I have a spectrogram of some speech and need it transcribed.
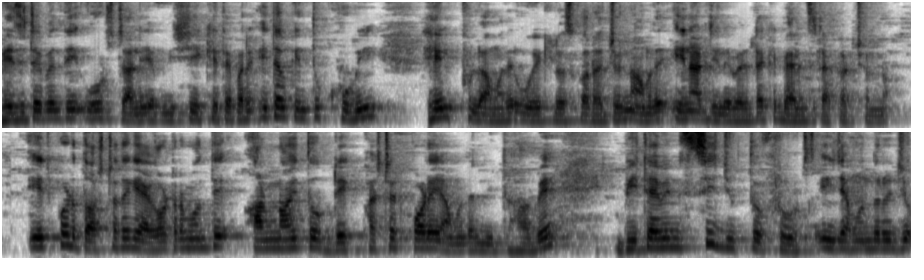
ভেজিটেবল দিয়ে ওটস ডালিয়া মিশিয়ে খেতে পারেন, এটাও কিন্তু খুবই হেল্পফুল আমাদের ওয়েট লস করার জন্য, আমাদের এনার্জি লেভেলটাকে ব্যালেন্স রাখার জন্য। এরপর দশটা থেকে এগারোটার মধ্যে আর নয়তো ব্রেকফাস্টের পরে আমাদের নিতে হবে ভিটামিন সি যুক্ত ফ্রুটস এই যেমন ধরুন যে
